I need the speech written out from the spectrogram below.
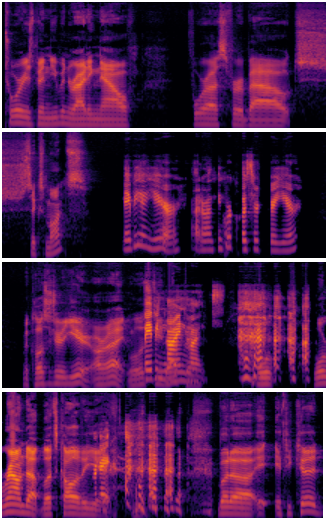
Tori's been you've been riding now for us for about six months. Maybe a year. I don't I think we're closer to a year. We're closer to a year. All right. Well, Maybe nine then. months. We'll, we'll round up. Let's call it a year. Right. but uh, if you could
